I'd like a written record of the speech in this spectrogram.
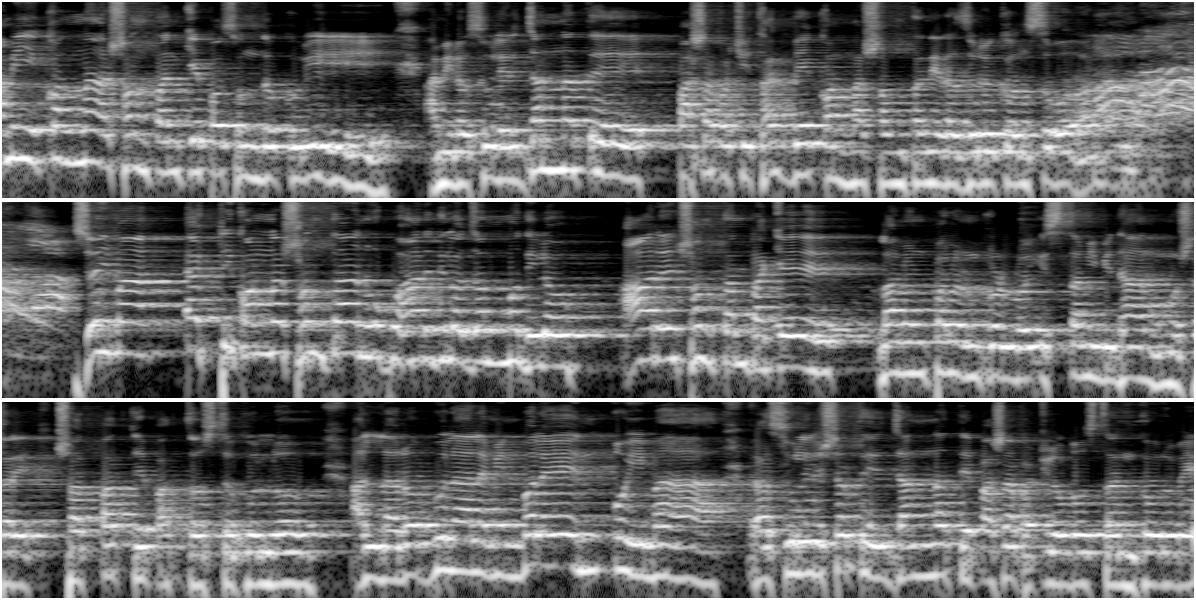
আমি কন্যা সন্তানকে পছন্দ করি, আমি রসুলের জান্নাতে পাশাপাশি থাকবে কন্যা সন্তানের জোরকন যেই মা একটি কন্যা সন্তান উপহার দিল, জন্ম দিল, আর এই সন্তানটাকে লালন পালন করল, ইসলামী বিধান অনুসারে সৎপাত্রে পাত্রস্থ করল। আল্লাহ রব্বুল আলমিন বলেন, ওই মা রাসুলের সাথে জান্নাতে পাশাপাশি অবস্থান করবে।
